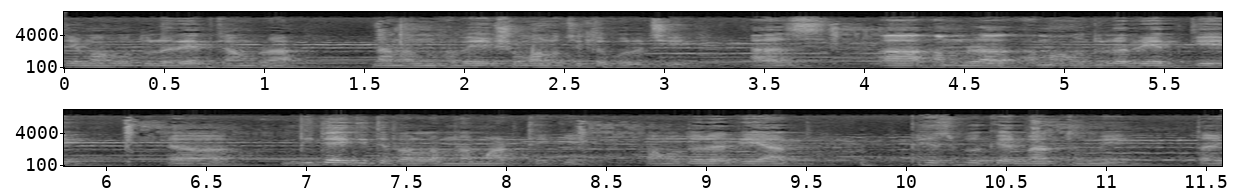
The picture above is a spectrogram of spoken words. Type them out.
যে মাহমুদুল্লাহ রিয়াদকে আমরা নানানভাবে সমালোচিত করেছি। আজ আমরা মাহমুদুল্লাহ রিয়াদকে বিদায় দিতে পারলাম না মাঠ থেকে। মাহমুদুল্লাহ রিয়াদ ফেসবুকের মাধ্যমে তাই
